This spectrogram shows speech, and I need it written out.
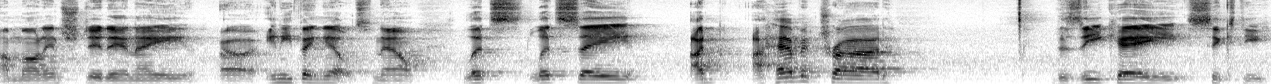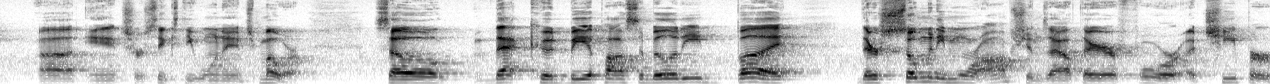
I'm not interested in a uh, anything else. Now let's let's say I I haven't tried the ZK 60 uh, inch or 61 inch mower. So that could be a possibility, but there's so many more options out there for a cheaper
